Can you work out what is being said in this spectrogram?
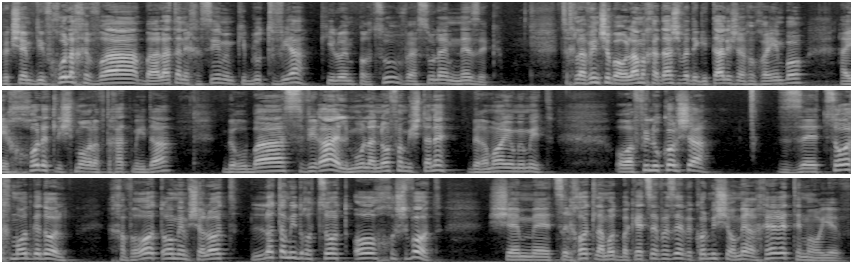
וכשהם דיווחו לחברה בעלת הנכסים הם קיבלו תביעה, כאילו הם פרצו ועשו להם נזק. צריך להבין שבעולם החדש והדיגיטלי שאנחנו חיים בו, היכולת לשמור על אבטחת מידע ברובה סבירה אל מול הנוף המשתנה ברמה היומיומית, או אפילו כל שעה. זה צורך מאוד גדול. חברות או ממשלות לא תמיד רוצות או חושבות שהן אה, צריכות לעמוד בקצב הזה, וכל מי שאומר אחרת הם האויב.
